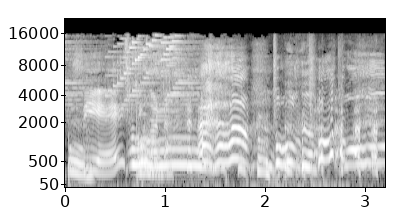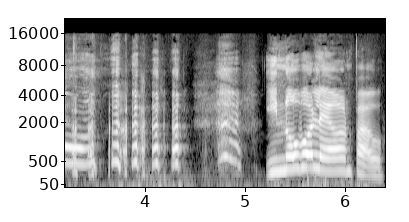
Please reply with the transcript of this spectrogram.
Pum. Sí, ¿eh? Pum, pum. y no hubo león, Pau.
